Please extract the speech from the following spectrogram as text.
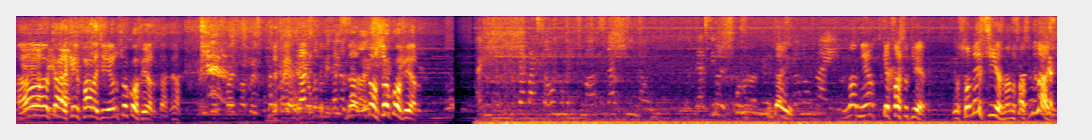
Ah, cara, quem fala de eu não sou coveiro, tá vendo? Não, não sou coveiro. A gente já passou o número de mortes da China. O Brasil. E daí? Lamento. Quer que faça o quê? Eu sou Messias, mas não faço milagre.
